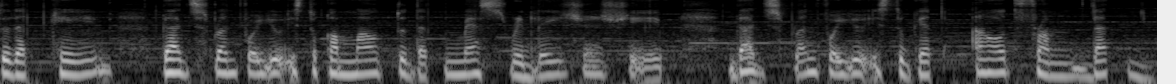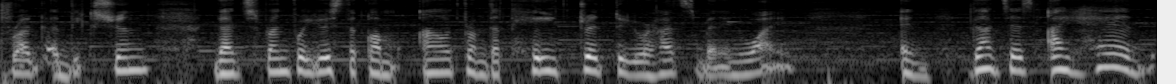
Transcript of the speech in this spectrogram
to that cave. God's plan for you is to come out to that mess relationship. God's plan for you is to get out from that drug addiction. God's plan for you is to come out from that hatred to your husband and wife. And God says, I had,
